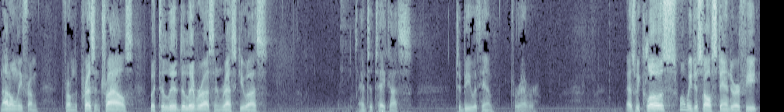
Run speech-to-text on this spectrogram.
not only from from the present trials, but to live, deliver us and rescue us and to take us to be with Him forever. As we close, why don't we just all stand to our feet?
